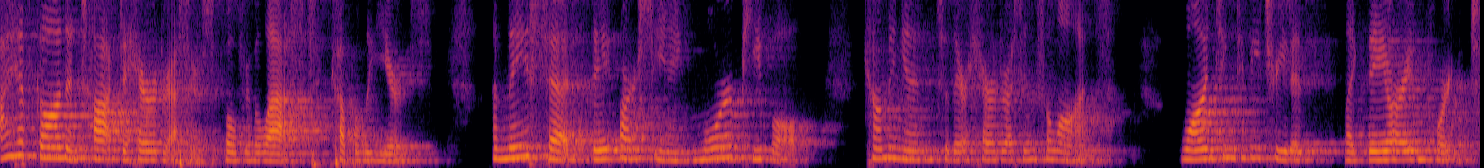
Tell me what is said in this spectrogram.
I have gone and talked to hairdressers over the last couple of years, and they said they are seeing more people coming into their hairdressing salons wanting to be treated like they are important,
